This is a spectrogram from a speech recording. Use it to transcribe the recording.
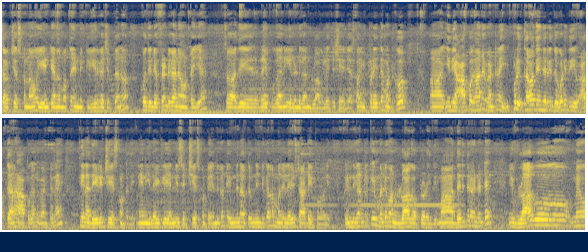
సెలెక్ట్ చేసుకున్నాము? ఏంటి అన్నది మొత్తం నేను మీకు క్లియర్గా చెప్తాను. కొద్ది డిఫరెంట్గానే ఉంటాయి. సో అది రేపు కానీ ఎల్లుండి కానీ బ్లాగులు అయితే షేర్ చేస్తాం. ఇప్పుడైతే మటుకు ఇది ఆపగానే వెంటనే ఇప్పుడు తర్వాత ఏం జరిగిందో కూడా ఇది ఆపుతానే ఆపగానే వెంటనే తిని అది ఎడిట్ చేసుకుంటుంది. నేను ఈ లైట్లు ఇవన్నీ సెట్ చేసుకుంటాను ఎందుకంటే ఎనిమిదిన్నర తొమ్మిదింటికల్లా మళ్ళీ లైవ్ స్టార్ట్ అయిపోవాలి. ఎనిమిది గంటలకి మళ్ళీ మనం వ్లాగ్ అప్లోడ్ అయింది మా దరిద్రం ఏంటంటే ఈ వ్లాగ్ మేము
